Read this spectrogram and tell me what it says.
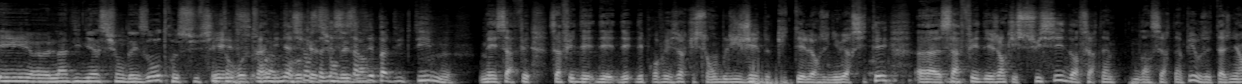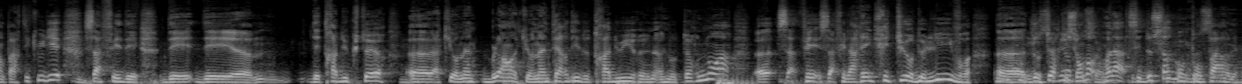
Et l'indignation des autres suscite en retour la provocation des uns. Ça ne faisait pas de victimes mais ça fait, ça fait des, des, des, professeurs qui sont obligés de quitter leurs universités, euh, ça fait des gens qui se suicident dans certains, dans certains pays, aux États-Unis en particulier, ça fait des, des, des, euh, des traducteurs euh, à qui on, blancs à qui on interdit de traduire un, auteur noir, ça, fait, ça fait la réécriture de livres euh, d'auteurs qui sont morts. Voilà, c'est de ça dont on parle.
